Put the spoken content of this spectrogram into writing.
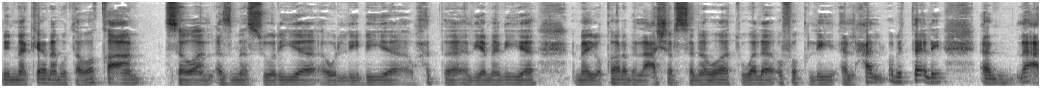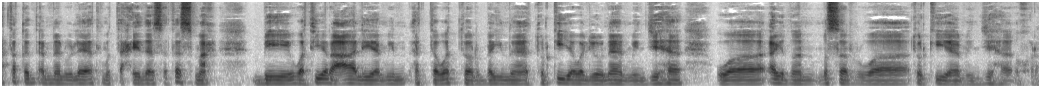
مما كان متوقعا. سواء الأزمة السورية أو الليبية أو حتى اليمنية ما يقارب العشر سنوات ولا أفق للحل. وبالتالي أن لا أعتقد أن الولايات المتحدة ستسمح بوتيرة عالية من التوتر بين تركيا واليونان من جهة وأيضا مصر وتركيا من جهة أخرى.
